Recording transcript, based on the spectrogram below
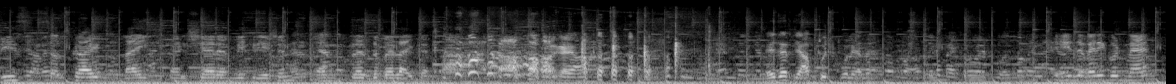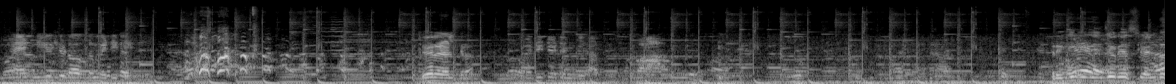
Please subscribe, like, and share MV Creations and press the bell icon. इधर आप कुछ बोले ना He's a very good man and you should also meditate. ಬೇರೆ ಹೇಳ್ತೀರಾ meditate and be happy. Drinking yeah. injury is 12 to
